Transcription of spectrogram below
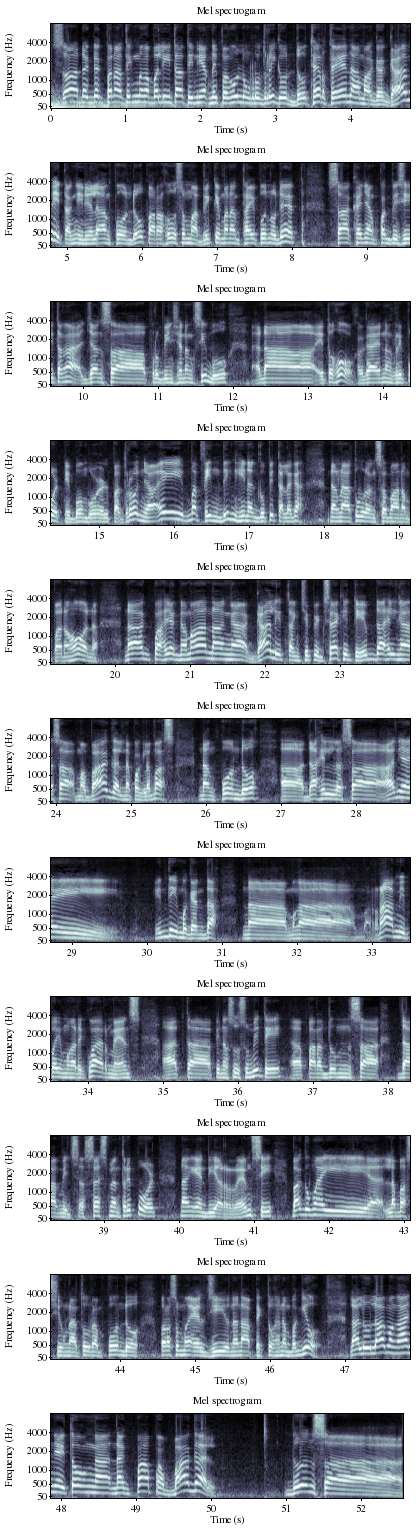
Sa dagdag pa nating mga balita, tiniyak ni Pangulong Rodrigo Duterte na magagamit ang inilaang pondo para ho sa mga biktima ng Typhoon Odette sa kanyang pagbisita nga dyan sa probinsya ng Cebu na ito ho, kagaya ng report ni Bombo El Padronya, ay matinding hinagupit talaga ng naturan sa manang panahon. Nagpahayag naman ng ah, galit ang Chief Executive dahil nga sa mabagal na paglabas ng pondo ah, dahil sa anyay hindi maganda na mga marami pa yung mga requirements at uh, pinasusumite ah, para dun sa damage assessment report ng NDRRMC bago may ah, labas yung naturang pondo para sa mga LGU na naapektuhan ng bagyo. Lalo lamang anya itong ah, nagpapabagal doon sa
